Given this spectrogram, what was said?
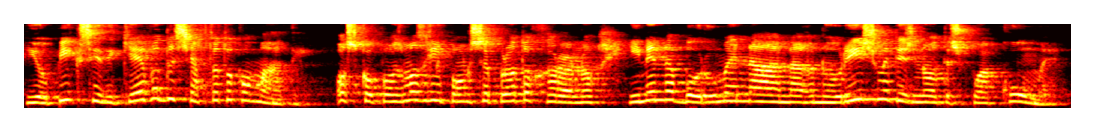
οι οποίοι εξειδικεύονται σε αυτό το κομμάτι. Ο σκοπός μας λοιπόν σε πρώτο χρόνο είναι να μπορούμε να αναγνωρίσουμε τις νότες που ακούμε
